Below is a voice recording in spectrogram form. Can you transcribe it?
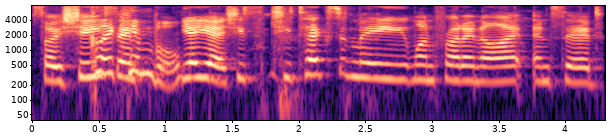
So she Claire said- Kimball? Yeah, yeah. She she texted me one Friday night and said.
